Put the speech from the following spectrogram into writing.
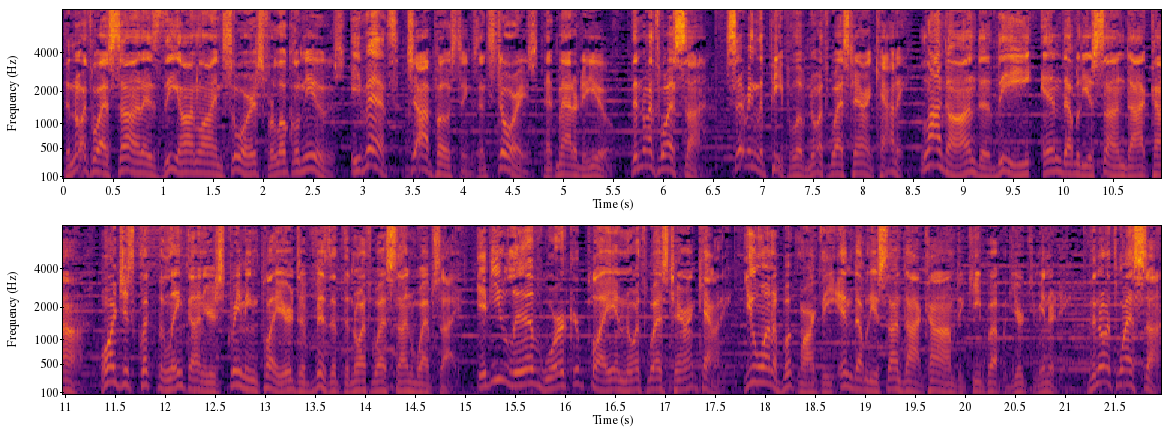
The Northwest Sun is the online source for local news, events, job postings, and stories that matter to you. The Northwest Sun, serving the people of Northwest Tarrant County. Log on to thenwsun.com or just click the link on your streaming player to visit the Northwest Sun website. If you live, work, or play in Northwest Tarrant County, you'll want to bookmark the nwsun.com to keep up with your community. The Northwest Sun,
